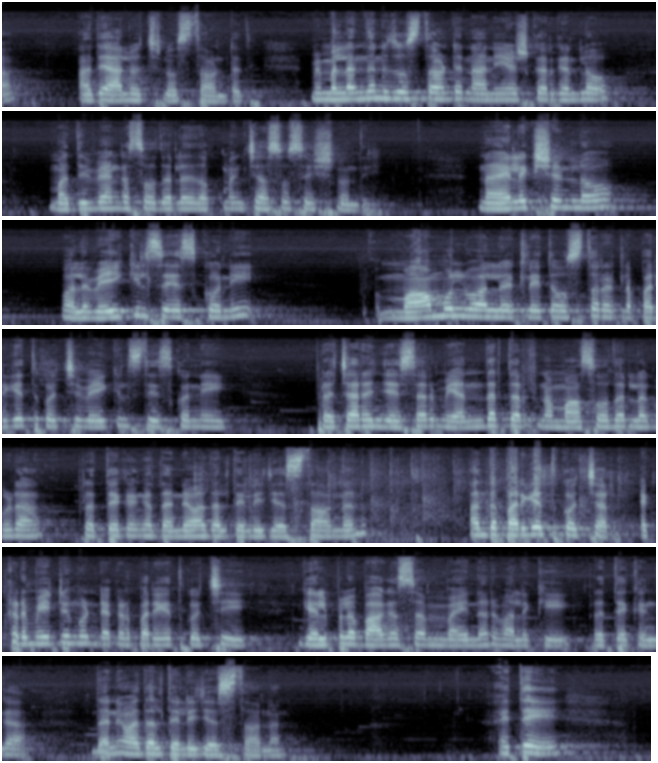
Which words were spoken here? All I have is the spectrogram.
అదే ఆలోచన వస్తూ ఉంటుంది. మిమ్మల్ని అందరినీ చూస్తూ ఉంటే నా నియోజకవర్గంలో మా దివ్యాంగ సోదరులది ఒక మంచి అసోసియేషన్ ఉంది. నా ఎలక్షన్లో వాళ్ళ వెహికల్స్ వేసుకొని మామూలు వాళ్ళు ఎట్లయితే వస్తారో అట్లా పరిగెత్తుకొచ్చి వెహికల్స్ తీసుకొని ప్రచారం చేశారు. మీ అందరి తరఫున మా సోదరులకు కూడా ప్రత్యేకంగా ధన్యవాదాలు తెలియజేస్తా ఉన్నాను. అంత పరిగెత్తుకొచ్చారు. ఎక్కడ మీటింగ్ ఉంటే అక్కడ పరిగెత్తుకొచ్చి గెలుపులో భాగస్వామ్యం అయినారు వాళ్ళకి ప్రత్యేకంగా ధన్యవాదాలు తెలియజేస్తా ఉన్నాను. అయితే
